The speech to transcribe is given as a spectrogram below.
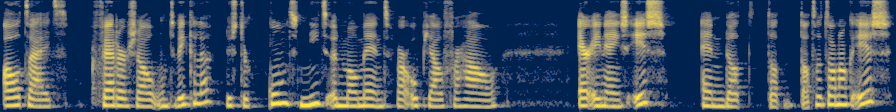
altijd verder zal ontwikkelen. Dus er komt niet een moment waarop jouw verhaal er ineens is en dat, dat, dat het dan ook is.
